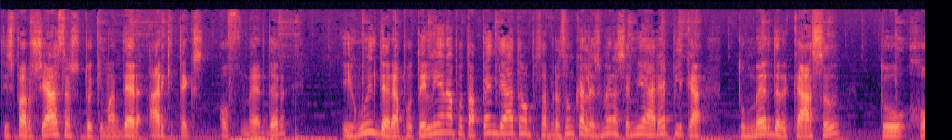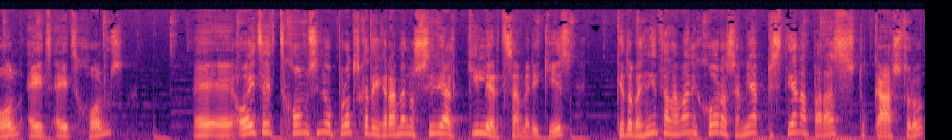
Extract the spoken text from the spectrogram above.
της παρουσιάστρια του ντοκιμαντέρ Architects of Murder, η Wilder αποτελεί ένα από τα πέντε άτομα που θα βρεθούν καλεσμένα σε μια ρέπλικα του Murder Castle του Holmes, H.H. Holmes. Ε, ο H.H. Holmes είναι ο πρώτος καταγεγραμμένος serial killer της Αμερικής και το παιχνίδι θα λαμβάνει χώρα σε μια πιστή αναπαράσταση του κάστρο,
